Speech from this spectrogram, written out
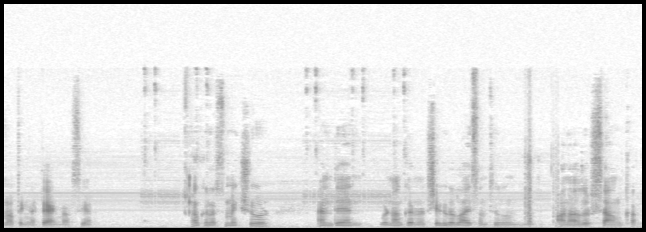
nothing attacked us yet. Okay, let's make sure. And then we're not gonna check the lights until another sound comes.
